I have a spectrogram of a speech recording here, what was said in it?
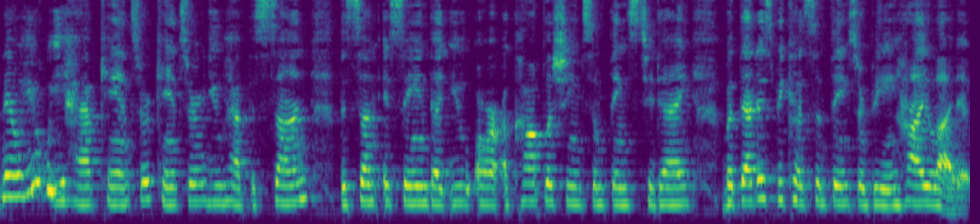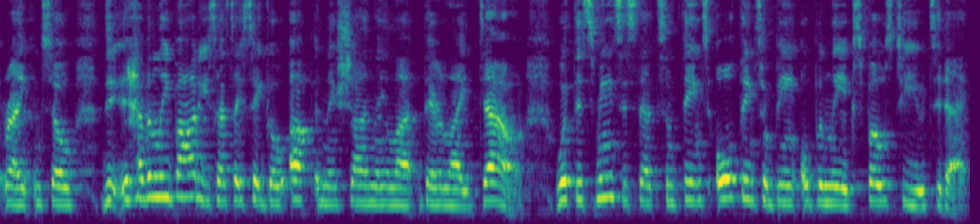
Now, here we have Cancer. Cancer, you have the sun. The sun is saying that you are accomplishing some things today, but that is because some things are being highlighted, right? And so the heavenly bodies, as they say, go up and they shine their light, their light down. What this means is that some things, all things are being openly exposed to you today.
